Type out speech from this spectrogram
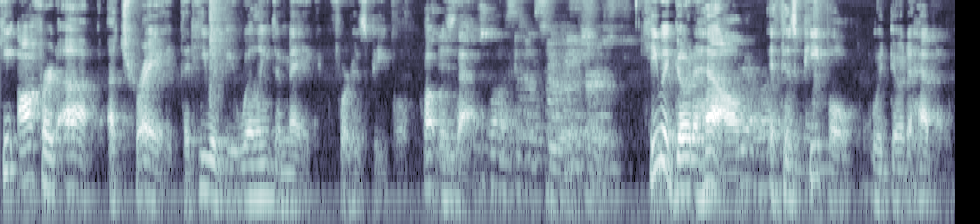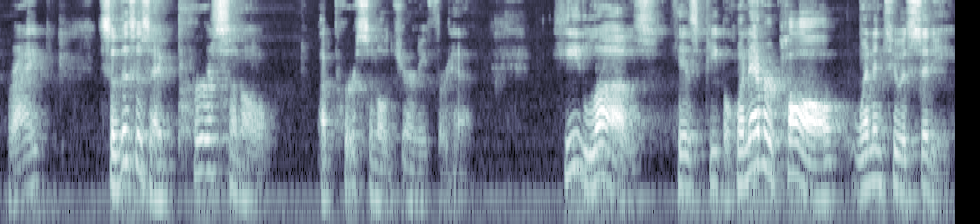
He offered up a trade that he would be willing to make for his people. What was that? He would go to hell if his people would go to heaven, right? So this is a personal, a personal journey for him. He loves his people. Whenever Paul went into a city,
